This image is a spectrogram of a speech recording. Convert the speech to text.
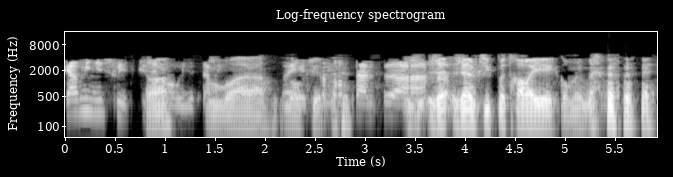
Terminus, oui, excusez-moi, ah, oui, le terminus. Voilà. donc, je commence un peu à... J'ai un petit peu travaillé quand même.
